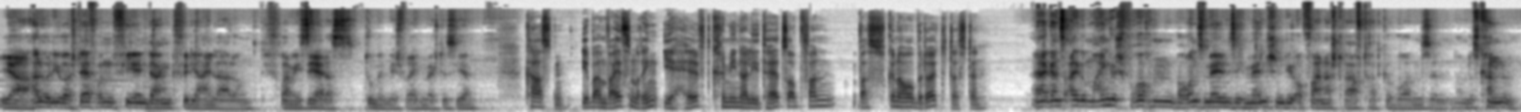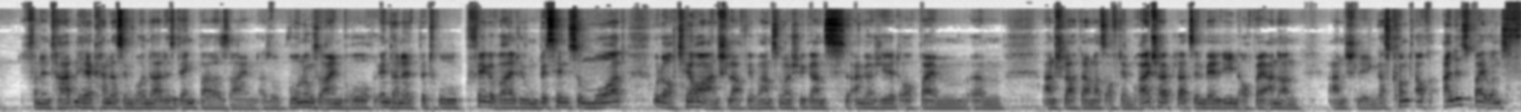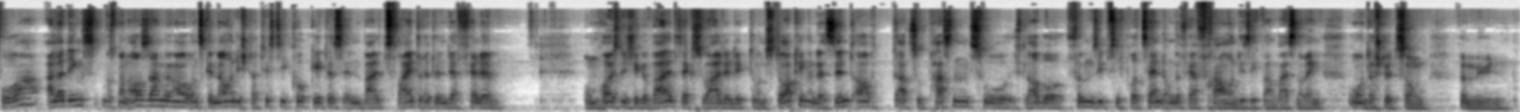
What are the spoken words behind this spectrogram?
Ja, hallo, lieber Stefan, vielen Dank für die Einladung. Ich freue mich sehr, dass du mit mir sprechen möchtest hier. Carsten, ihr beim Weißen Ring, ihr helft Kriminalitätsopfern. Was genau bedeutet das denn? Ganz allgemein gesprochen, bei uns melden sich Menschen, die Opfer einer Straftat geworden sind. Und das kann, von den Taten her kann das im Grunde alles Denkbare sein. Also Wohnungseinbruch, Internetbetrug, Vergewaltigung bis hin zum Mord oder auch Terroranschlag. Wir waren zum Beispiel ganz engagiert auch beim ähm, Anschlag damals auf dem Breitscheidplatz in Berlin, auch bei anderen Anschlägen. Das kommt auch alles bei uns vor. Allerdings muss man auch sagen, wenn man uns genau in die Statistik guckt, geht es in bald zwei Dritteln der Fälle um häusliche Gewalt, Sexualdelikte und Stalking. Und das sind auch dazu passend zu, ich glaube, 75 Prozent ungefähr Frauen, die sich beim Weißen Ring um Unterstützung bemühen.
